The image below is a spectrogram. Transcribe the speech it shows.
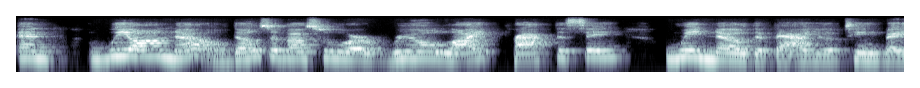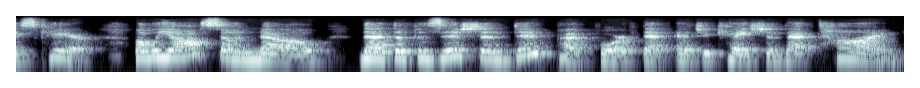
And we all know, those of us who are real life practicing, we know the value of team based care. But we also know that the physician did put forth that education, that time,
